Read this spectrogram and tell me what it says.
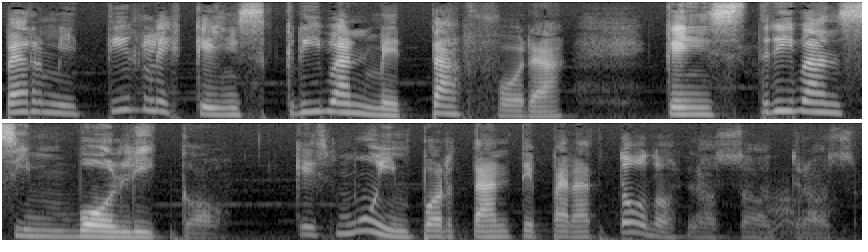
permitirles que inscriban metáfora, que inscriban simbólico que es muy importante para todos nosotros.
